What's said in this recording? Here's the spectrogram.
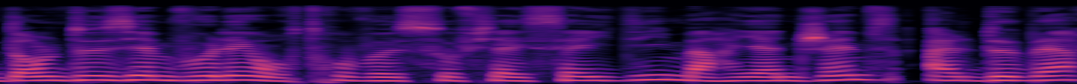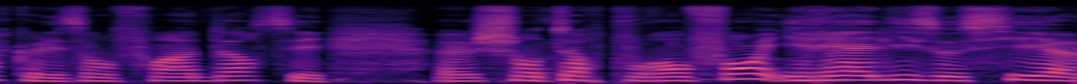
Dans le deuxième volet, on retrouve Sophia et Saidi, Marianne James, Aldebert, que les enfants adorent, c'est euh, chanteur pour enfants. Il réalise aussi euh,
